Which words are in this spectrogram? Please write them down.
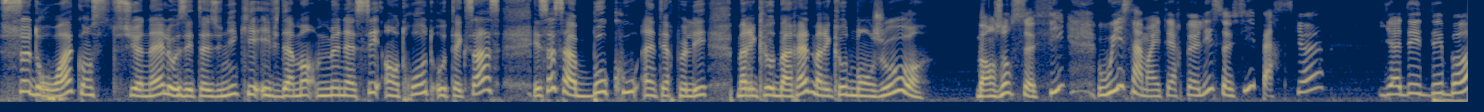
ce droit constitutionnel aux États-Unis qui est évidemment menacé, entre autres, au Texas. Et ça, ça a beaucoup interpellé Marie-Claude Barrette. Marie-Claude, bonjour. Bonjour, Sophie. Oui, ça m'a interpellée, Sophie, parce que il y a des débats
